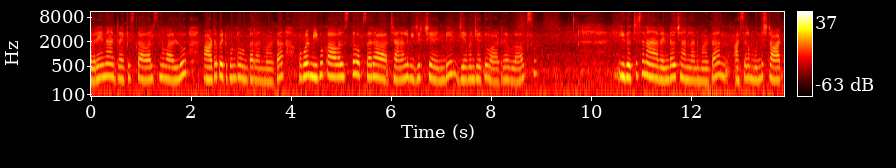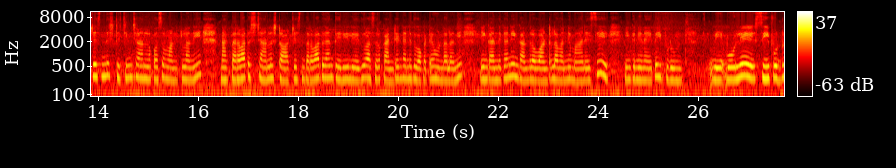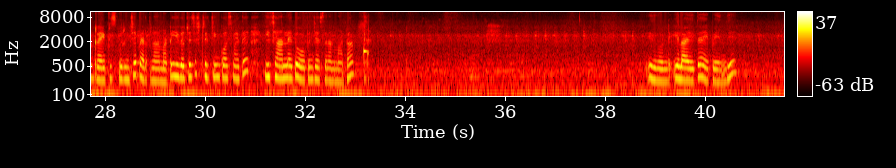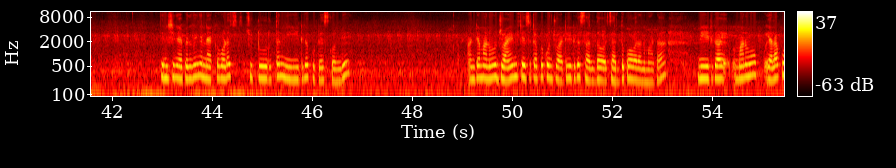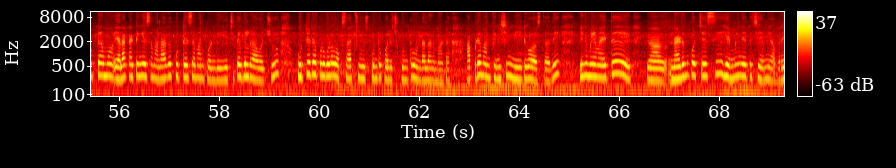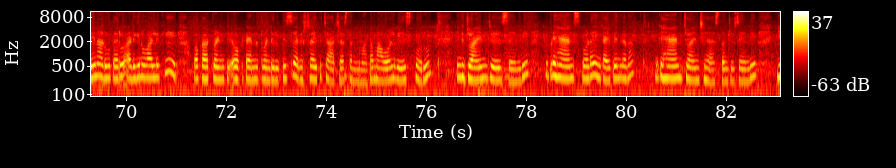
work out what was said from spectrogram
ఎవరైనా డ్రై ఫిష్ కావాల్సిన వాళ్ళు ఆర్డర్ పెట్టుకుంటూ ఉంటారనమాట ఒకవేళ మీకు కావాల్స్తే ఒకసారి ఆ ఛానల్ విజిట్ చేయండి. జీవన్ జ్యోతి వాటర్ వ్లాగ్స్ ఇది వచ్చేసి నా రెండవ ఛానల్ అనమాట అసలు ముందు స్టార్ట్ చేసింది స్టిచ్చింగ్ ఛానల్ కోసం వంటలని నాకు తర్వాత ఛానల్ స్టార్ట్ చేసిన తర్వాత కానీ తెలియలేదు. అసలు కంటెంట్ అనేది ఒకటే ఉండాలని. ఇంక అందుకని ఇంక అందులో వంటలు అవన్నీ మానేసి ఇంక నేనైతే ఇప్పుడు only sea food dry fish గురించే పెడుతున్నాను అనమాట ఇది వచ్చేసి స్టిచ్చింగ్ కోసం అయితే ఈ ఛానల్ అయితే ఓపెన్ చేస్తాను అనమాట ఇదిగోండి ఇలా అయితే అయిపోయింది. ఫినిషింగ్ అయిపోయింది ఇంకా నెక్క కూడా చుట్టూరుతో నీట్గా కుట్టేసుకోండి. అంటే మనం జాయింట్ చేసేటప్పుడు కొంచెం అటు ఇటుగా సర్ద సర్దుకోవాలన్నమాట. నీట్గా మనము ఎలా కుట్టామో ఎలా కటింగ్ వేసామో అలాగే కుట్టేసాం అనుకోండి హెచ్చు తగ్గులు రావచ్చు. కుట్టేటప్పుడు కూడా ఒకసారి చూసుకుంటూ కొలుచుకుంటూ ఉండాలన్నమాట. అప్పుడే మన ఫినిషింగ్ నీట్గా వస్తుంది. ఇక మేమైతే నడుముకి వచ్చేసి హెమ్మింగ్ అయితే చేయము ఎవరైనా అడుగుతారు. అడిగిన వాళ్ళకి ఒక ట్వంటీ ఒక టెన్ ట్వంటీ రూపీస్ ఎక్స్ట్రా అయితే ఛార్జ్ చేస్తాను అనమాట మా వాళ్ళు వేసుకోరు. ఇంక జాయిన్ చేసేయండి. ఇప్పుడు హ్యాండ్స్ కూడా ఇంక అయిపోయింది కదా. ఇంకా హ్యాండ్ జాయిన్ చేస్తాను చూసేయండి.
